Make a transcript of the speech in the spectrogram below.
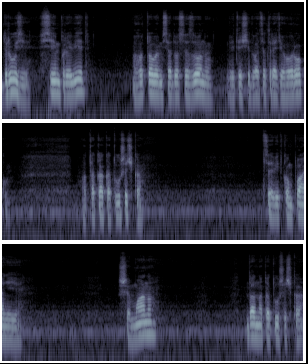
Друзі, всім привіт! Готовимося до сезону 2023 року. Отака катушечка. Це від компанії Shimano. Дана катушечка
